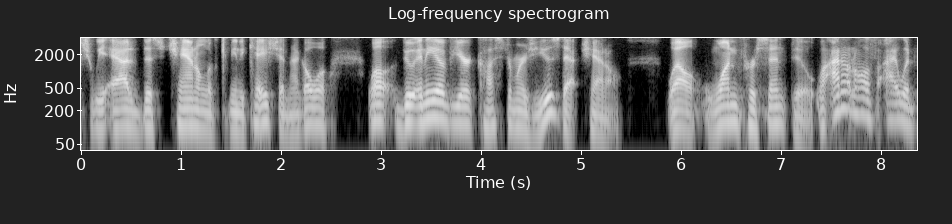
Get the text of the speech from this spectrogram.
should we add this channel of communication? I go well well do any of your customers use that channel? Well 1% do. Well i don't know if i would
